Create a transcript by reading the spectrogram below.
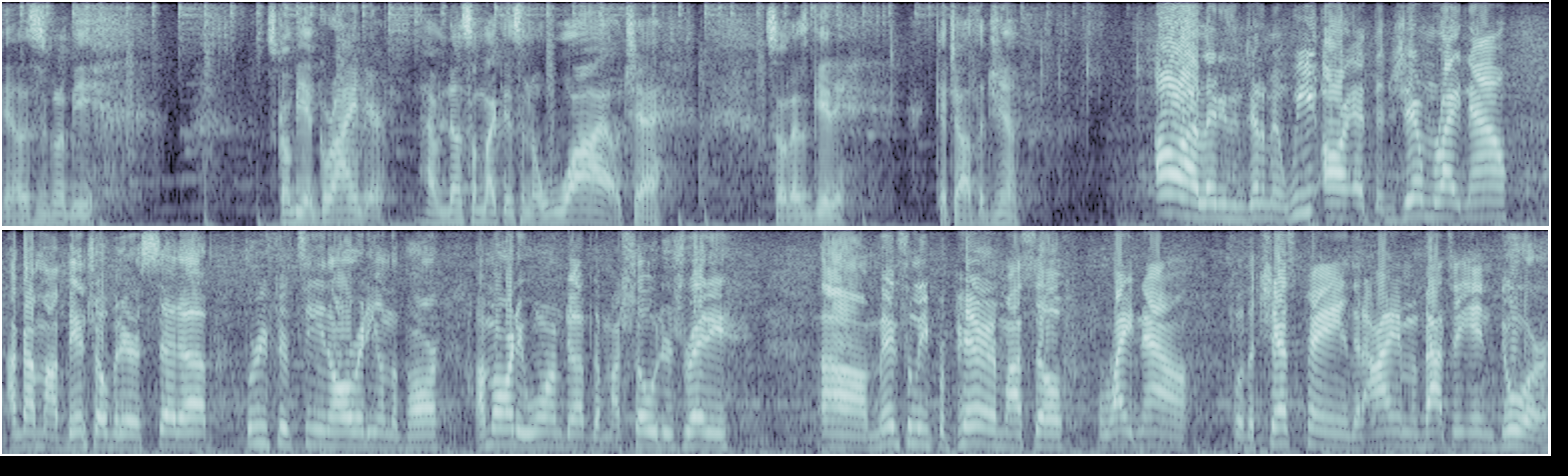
you know, this is gonna be, it's gonna be a grinder. I haven't done something like this in a while, chat. So let's get it. Catch y'all at the gym. All right, ladies and gentlemen, we are at the gym right now. I got my bench over there set up, 315 already on the bar. I'm already warmed up, got my shoulders ready. Uh, mentally preparing myself right now for the chest pain that I am about to endure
